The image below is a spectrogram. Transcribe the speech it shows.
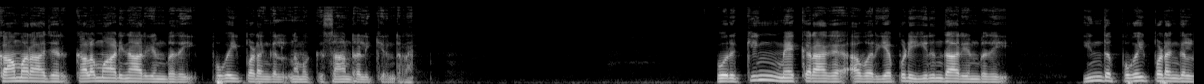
காமராஜர் களமாடினார் என்பதை புகைப்படங்கள் நமக்கு சான்றளிக்கின்றன. ஒரு கிங் மேக்கராக அவர் எப்படி இருந்தார் என்பதை இந்த புகைப்படங்கள்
